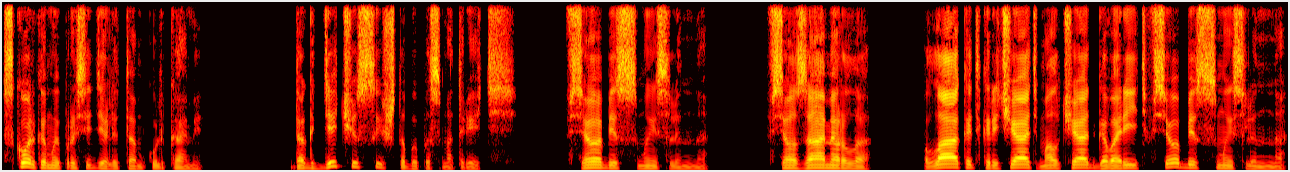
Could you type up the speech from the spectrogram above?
Сколько мы просидели там кульками? Да где часы, чтобы посмотреть? Все бессмысленно. Все замерло. Плакать, кричать, молчать, говорить — все бессмысленно.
